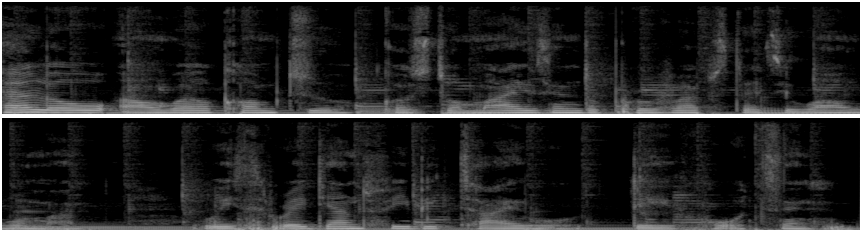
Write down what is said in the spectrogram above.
Hello and welcome to Customizing the Proverbs 31 Woman with Radiant Phoebe Taiwo, day 14.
